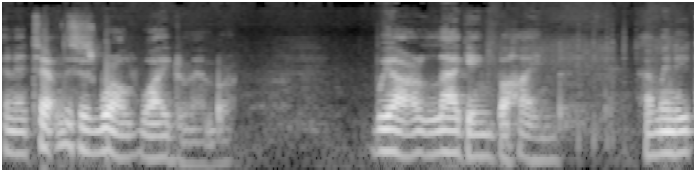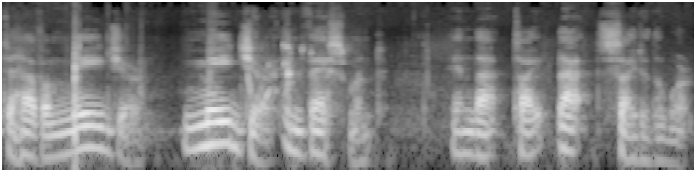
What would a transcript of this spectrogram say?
and in terms, this is worldwide, remember, we are lagging behind and we need to have a major, major investment in that type, that side of the work.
